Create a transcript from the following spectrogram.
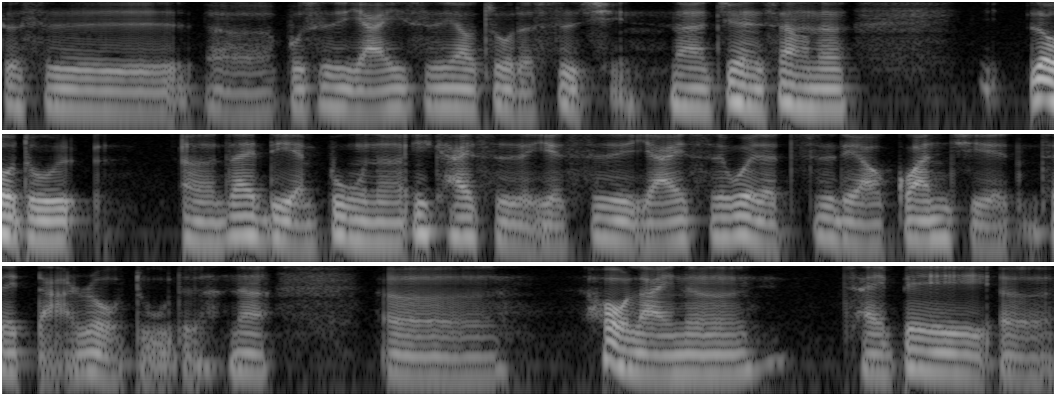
这是呃不是牙医师要做的事情。那基本上呢，肉毒呃在脸部呢一开始也是牙医师为了治疗关节在打肉毒的。那呃后来呢才被呃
